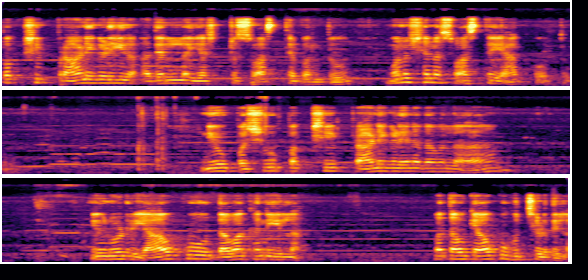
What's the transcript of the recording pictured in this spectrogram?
ಪಕ್ಷಿ ಪ್ರಾಣಿಗಳಿಗೆ ಅದೆಲ್ಲ ಎಷ್ಟು ಸ್ವಾಸ್ಥ್ಯ ಬಂತು? ಮನುಷ್ಯನ ಸ್ವಾಸ್ಥ್ಯ ಯಾಕೆ ಹೋಯ್ತು ನೀವು ಪಶು ಪಕ್ಷಿ ಪ್ರಾಣಿಗಳೇನದವಲ್ಲ? ನೀವು ನೋಡ್ರಿ, ಯಾವಕ್ಕೂ ದವಾಖಾನೆ ಇಲ್ಲ. ಮತ್ತು ಅವಕ್ಕೆ ಯಾವಕ್ಕೂ ಹುಚ್ಚಿಡ್ದಿಲ್ಲ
